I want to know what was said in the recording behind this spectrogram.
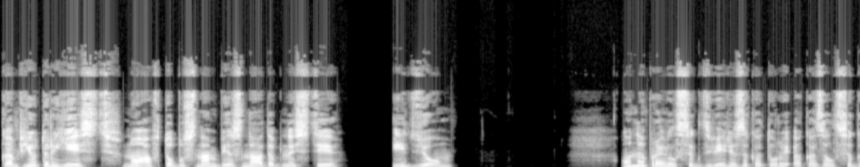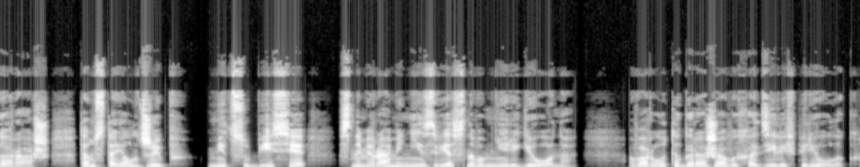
Компьютер есть, но автобус нам без надобности. Идем. Он направился к двери, за которой оказался гараж. Там стоял джип «Митсубиси» с номерами неизвестного мне региона. Ворота гаража выходили в переулок.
